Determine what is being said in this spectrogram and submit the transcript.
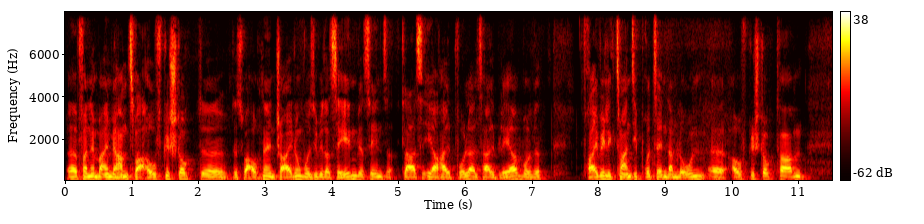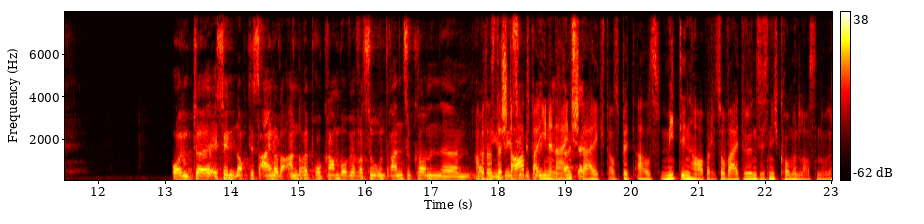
äh, von den beiden. Wir haben zwar aufgestockt, äh, das war auch eine Entscheidung, wo Sie wieder sehen, wir sehen das Glas eher halb voll als halb leer, wo wir freiwillig 20 Prozent am Lohn äh, aufgestockt haben. Und äh, es sind noch das ein oder andere Programm, wo wir versuchen dran zu kommen. Ähm, Aber dass der Staat bei Ihnen einsteigt als, als Mitinhaber, so weit würden Sie es nicht kommen lassen, oder?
